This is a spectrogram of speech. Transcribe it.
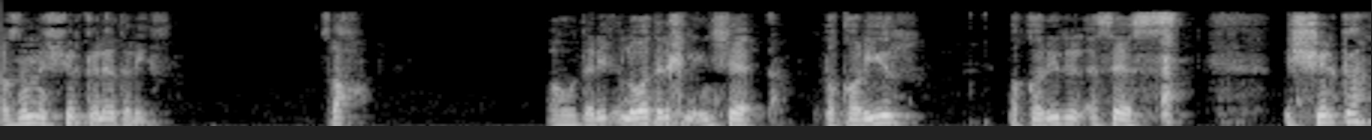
أظن الشركة ليها تاريخ. صح؟ أهو تاريخ اللي هو تاريخ الإنشاء. تقارير تقارير الأساس. الشركة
